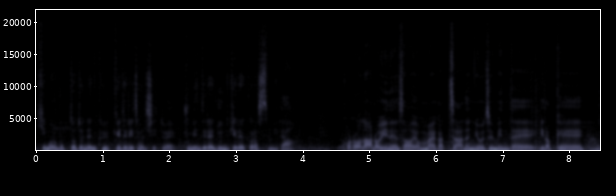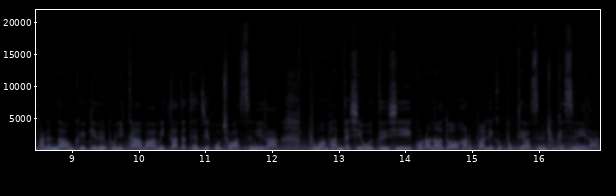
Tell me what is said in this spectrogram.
힘을 북돋우는 글귀들이 전시돼 구민들의 눈길을 끌었습니다. 코로나로 인해서 연말 같지 않은 요즘인데 이렇게 아름다운 글귀를 보니까 마음이 따뜻해지고 좋았습니다. 봄은 반드시 오듯이 코로나도 하루빨리 극복되었으면 좋겠습니다.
